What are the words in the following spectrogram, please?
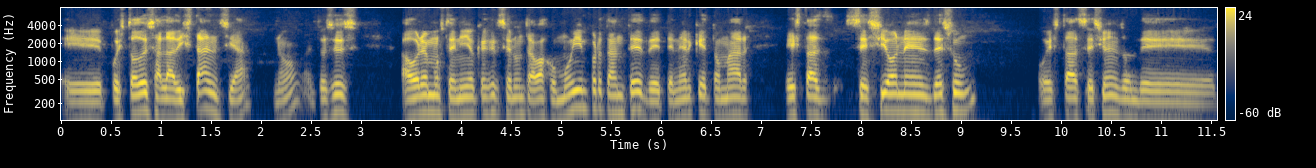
eh, pues todo es a la distancia, ¿no? Entonces, ahora hemos tenido que ejercer un trabajo muy importante de tener que tomar estas sesiones de Zoom o estas sesiones donde,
